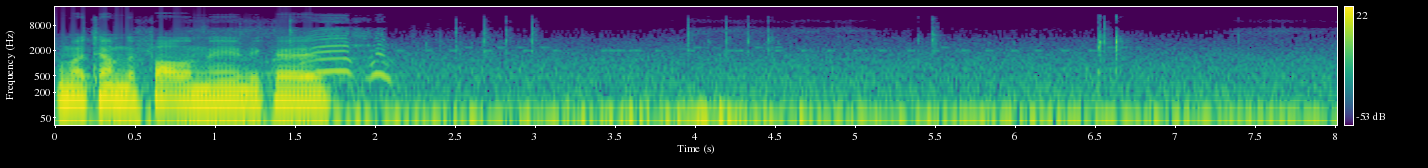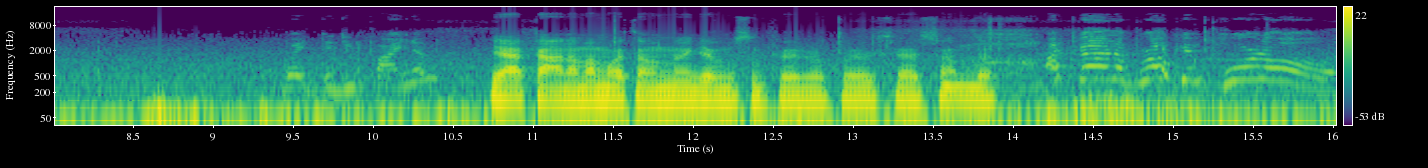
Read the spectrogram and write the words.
I'm gonna tell him to follow me because Wait, did you find him? yeah, I found him. I'm with him. I'm gonna give him some food real quick. So has something to. I found a broken portal.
